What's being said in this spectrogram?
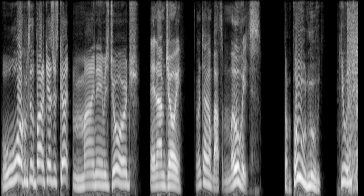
Welcome to the Podcaster's Cut. My name is George. And I'm Joey. We're talking about some movies. Some food movie. Cue intro.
